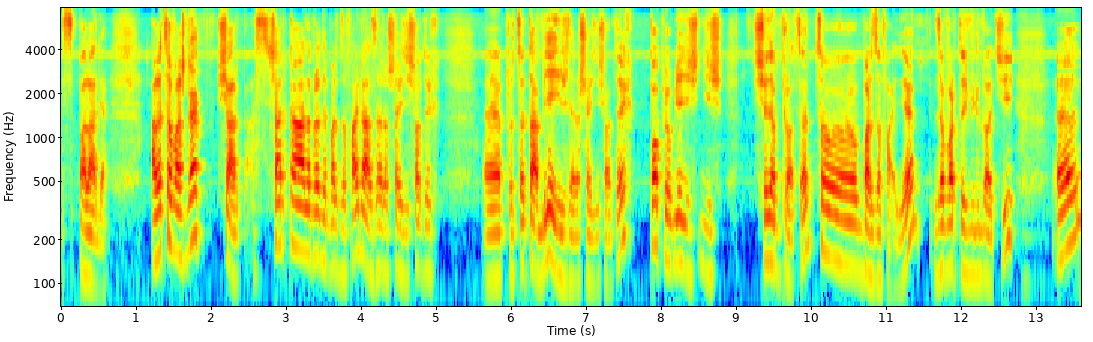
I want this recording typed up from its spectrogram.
spalania. Ale co ważne, siarka. Siarka naprawdę bardzo fajna, 0,6%, e, mniej niż 0,6%, popiół mniej niż 7%, co bardzo fajnie, zawartość wilgoci. E,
